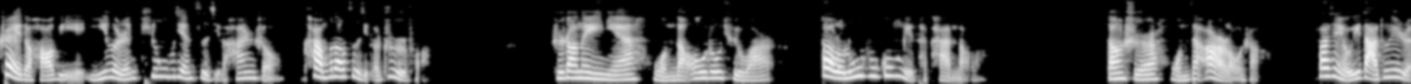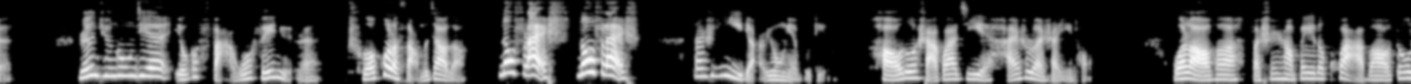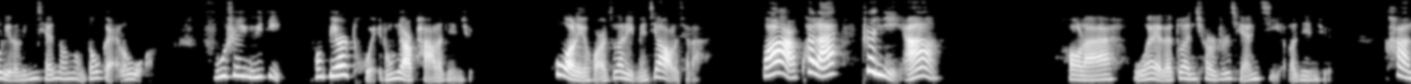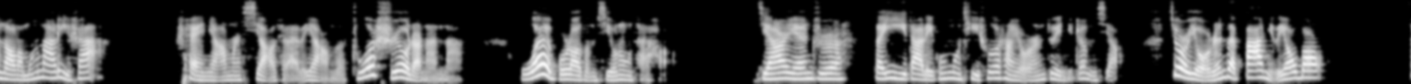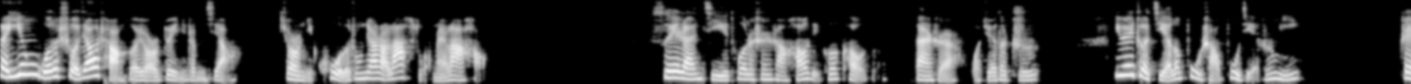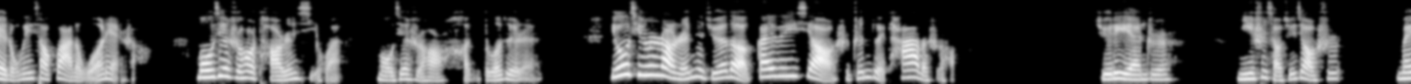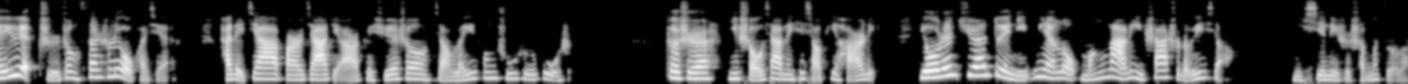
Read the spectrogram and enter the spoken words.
这就好比一个人听不见自己的鼾声，看不到自己的痔疮。直到那一年，我们到欧洲去玩，到了卢浮宫里才看到了。当时我们在二楼上，发现有一大堆人。人群中间有个法国肥女人，扯破了嗓子叫道：“No flash, no flash！” 但是一点用也不顶，好多傻瓜鸡还是乱闪一通。我老婆把身上背的挎包、兜里的零钱等等都给了我，俯身于地，从别人腿中间爬了进去。过了一会儿，就在里面叫了起来：“王二，快来，这是你啊！”后来我也在断气儿之前挤了进去，看到了蒙娜丽莎。这娘们笑起来的样子，着实有点难拿，我也不知道怎么形容才好。简而言之，在意大利公共汽车上有人对你这么笑，就是有人在扒你的腰包；在英国的社交场合有人对你这么笑，就是你裤子中间的拉锁没拉好。虽然挤脱了身上好几颗扣子，但是我觉得值，因为这解了不少不解之谜。这种微笑挂在我脸上，某些时候讨人喜欢，某些时候很得罪人，尤其是让人家觉得该微笑是针对他的时候。举例言之，你是小学教师，每月只挣三十六块钱，还得加班加点给学生讲雷锋叔叔的故事。这时，你手下那些小屁孩里，有人居然对你面露蒙娜丽莎式的微笑，你心里是什么滋味？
